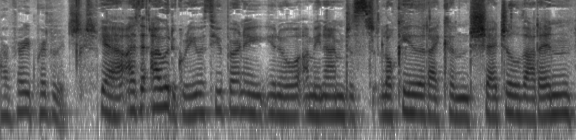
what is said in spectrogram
are very privileged. Yeah, I, th- I would agree with you, Bernie. You know, I mean, I'm just lucky that I can schedule that in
